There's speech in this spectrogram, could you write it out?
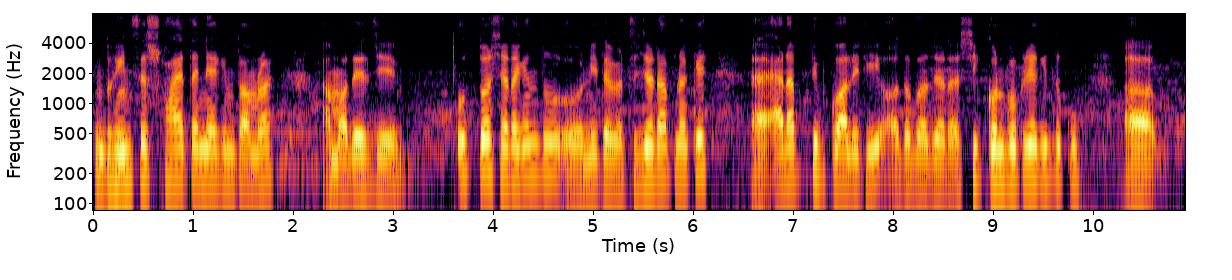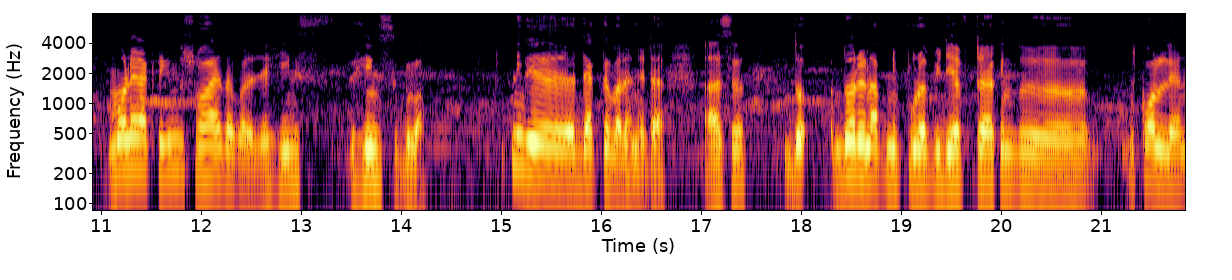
কিন্তু হিন্টসের সহায়তা নিয়ে কিন্তু আমরা আমাদের যে উত্তর, সেটা কিন্তু নিতে পারছি। যেটা আপনাকে অ্যাডাপটিভ কোয়ালিটি অথবা যেটা শিক্ষণ প্রক্রিয়া কিন্তু খুব মনে রাখতে কিন্তু সহায়তা করে যে হিন্স হিন্সগুলো আপনি দেখতে পারেন এটা সো ধরেন আপনি পুরো পিডিএফটা কিন্তু করলেন।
